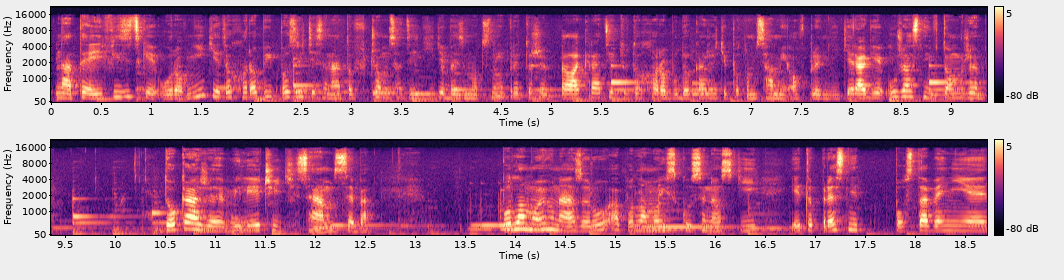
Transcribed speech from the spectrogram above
na tej fyzickej úrovni, tieto choroby, pozrite sa na to, v čom sa cítite bezmocný, pretože veľakrát si túto chorobu dokážete potom sami ovplyvniť. Rak je úžasný v tom, že dokáže vyliečiť sám seba. Podľa môjho názoru a podľa mojich skúseností je to presne postavenie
